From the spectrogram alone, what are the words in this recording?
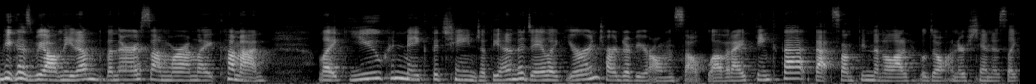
because we all need them but then there are some where i'm like come on like you can make the change at the end of the day. Like you're in charge of your own self love. And I think that that's something that a lot of people don't understand is like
